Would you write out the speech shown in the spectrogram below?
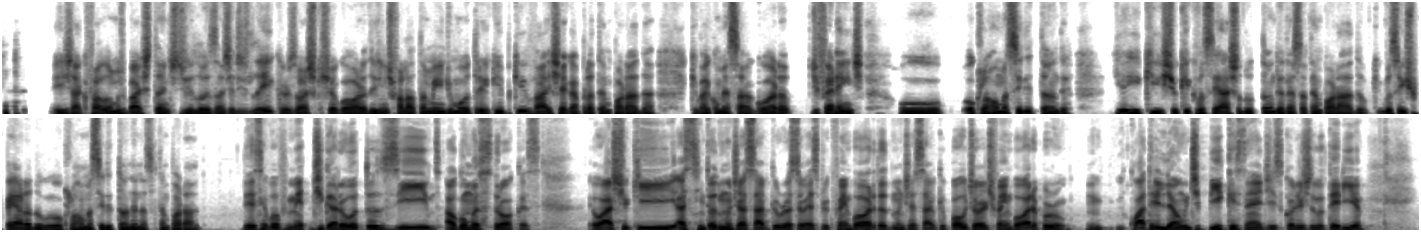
E já que falamos bastante de Los Angeles Lakers, eu acho que chegou a hora de a gente falar também de uma outra equipe que vai chegar para a temporada que vai começar agora, diferente, o Oklahoma City Thunder. E aí, Kish, o que você acha do Thunder nessa temporada? O que você espera do Oklahoma City Thunder nessa temporada? Desenvolvimento de garotos e algumas trocas. Eu acho que, assim, todo mundo já sabe que o Russell Westbrook foi embora, todo mundo já sabe que o Paul George foi embora por um quadrilhão de piques, né, de escolhas de loteria.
